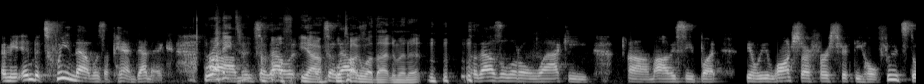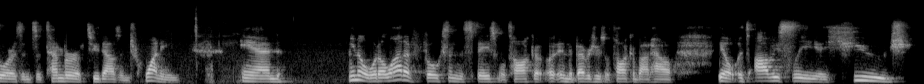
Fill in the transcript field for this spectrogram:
I mean, in between that was a pandemic, right? Um, and so that was, yeah, so we'll talk was, about that in a minute. so that was a little wacky, um, obviously. But you know, we launched our first 50 Whole Food stores in September of 2020, and you know what a lot of folks in the space will talk in the beverages will talk about how you know it's obviously a huge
